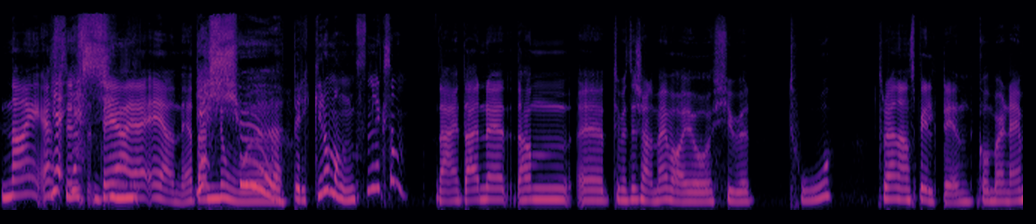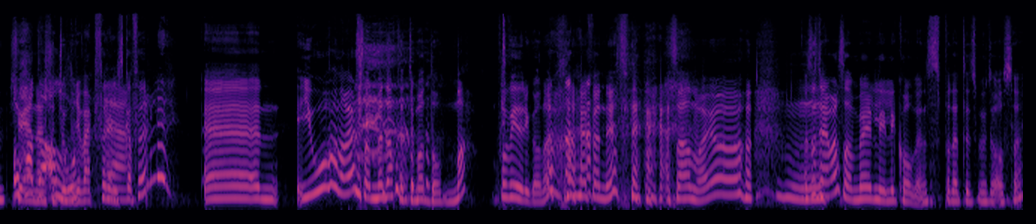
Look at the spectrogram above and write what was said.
Nei, jeg Jeg- jeg syns Det er jeg enig i. Jeg er noe kjøper ikke romansen, liksom. Nei, det er, det- han, uh, Timothy Chalamet var jo 22, tror jeg, da han spilte inn Call Name. Og hadde 22. aldri vært forelska Ja. før, eller? Uh, jo, han har vært sammen med datteren til Madonna. På videregående, har jeg funnet ut. Så han var jo Og så jeg han var sammen med Lily Collins på det tidspunktet også.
